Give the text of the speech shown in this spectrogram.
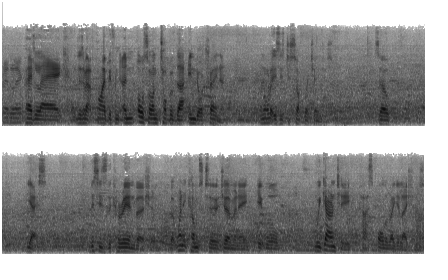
Pedelec. pedelec. There's about five different, and also on top of that, indoor trainer. And all it is is just software changes. So, yes, this is the Korean version, but when it comes to Germany, it will, we guarantee, pass all the regulations.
